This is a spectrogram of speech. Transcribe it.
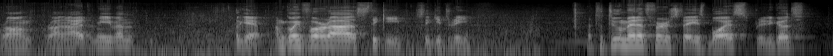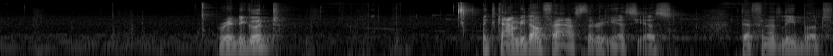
Wrong, wrong item even. Okay, I'm going for uh, sticky, sticky tree. That's a two minute first phase, boys. Pretty good. Pretty good. It can be done faster, yes, yes. Definitely, but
